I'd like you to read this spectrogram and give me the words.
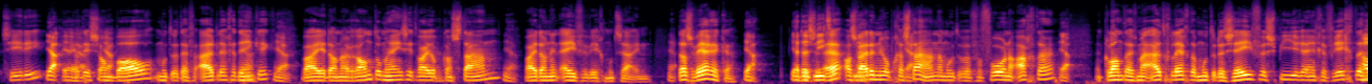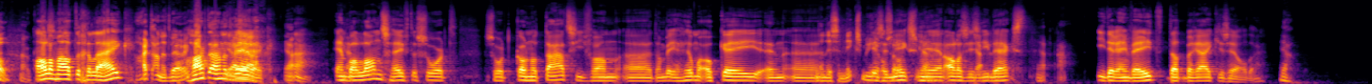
Zie je die? Ja, ja, ja. Dat is zo'n bal, moeten we het even uitleggen, denk ik. Ja, Waar je dan een rand omheen zit waar je op kan staan, Ja. waar je dan in evenwicht moet zijn. Dat is werken. ja. Ja, Dus, niet... hè, als nee. wij er nu op gaan Ja. staan, dan moeten we van voor naar achter. Ja. Een klant heeft mij uitgelegd, dan moeten er zeven spieren en gewrichten Oh, nou, allemaal tegelijk Hard aan het werk. hard aan het Ja, werk. Ja. Nou, en balans heeft een soort soort connotatie van eh, dan ben je helemaal oké en eh, dan is er niks meer is of er zo. niks meer en alles is relaxed. Ja, Iedereen weet dat bereik je zelden.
